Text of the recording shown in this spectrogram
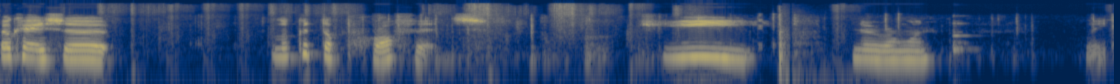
Okay, so look at the profits. Gee. No, wrong one. Wait.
